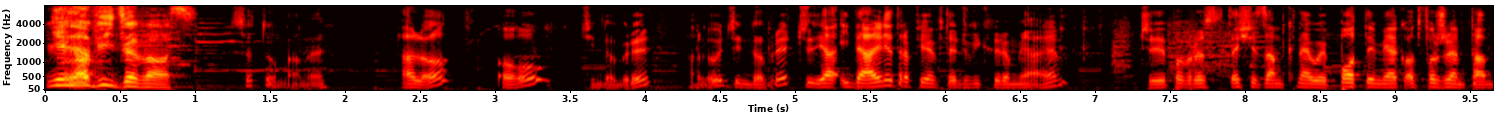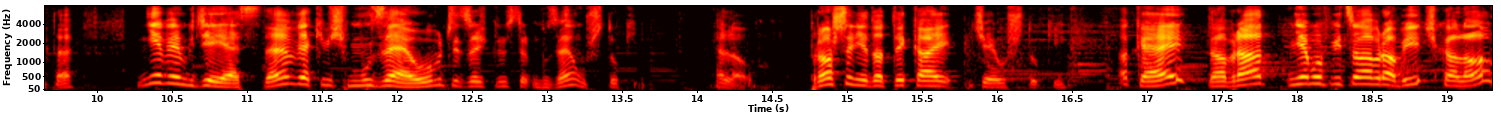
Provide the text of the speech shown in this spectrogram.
Nienawidzę was. Co tu mamy? Halo? O, dzień dobry. Halo, dzień dobry. Czy ja idealnie trafiłem w te drzwi, które miałem? Czy po prostu te się zamknęły po tym, jak otworzyłem tamte? Nie wiem, gdzie jestem, w jakimś muzeum, czy coś w tym stylu. Muzeum sztuki. Hello. Proszę nie dotykaj dzieł sztuki. Okej, dobra, nie mów mi co mam robić, halo?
